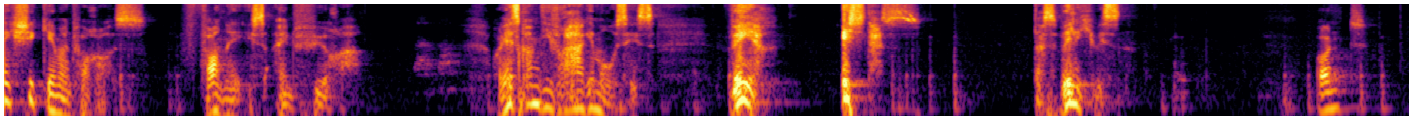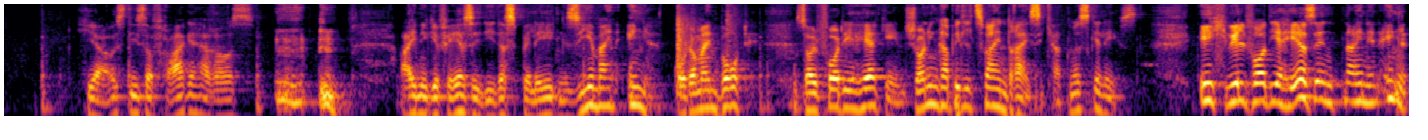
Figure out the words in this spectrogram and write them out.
ich schicke jemand voraus. Vorne ist ein Führer. Und jetzt kommt die Frage Moses, wer ist das? Das will ich wissen. Und hier aus dieser Frage heraus einige Verse, die das belegen. Siehe, mein Engel oder mein Bote soll vor dir hergehen. Schon in Kapitel 32 hatten wir es gelesen. Ich will vor dir hersenden einen Engel.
